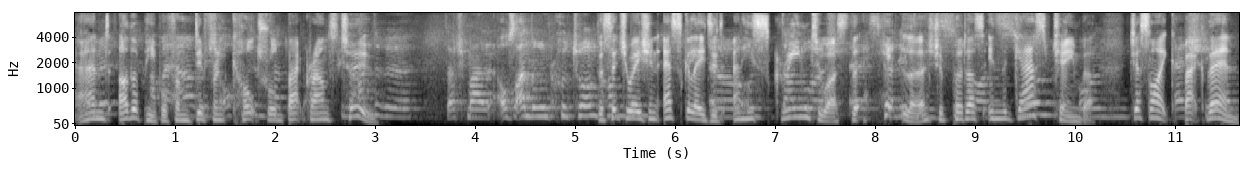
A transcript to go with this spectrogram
and other people from different cultural backgrounds too. The situation escalated, and he screamed to us that Hitler should put us in the gas chamber, just like back then.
